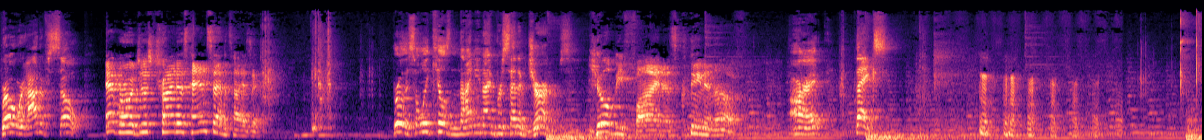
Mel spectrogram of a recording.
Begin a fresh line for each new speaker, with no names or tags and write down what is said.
Bro, we're out of soap.
Yeah, bro, just try this hand sanitizer.
Bro, this only kills 99% of germs.
You'll be fine, it's clean enough.
Alright, thanks.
